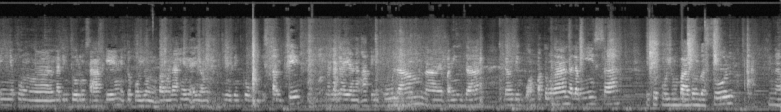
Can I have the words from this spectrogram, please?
inyo pong ah, naging tulong sa akin. Ito po yung pangunahin ay yung hiniling kong istante na lagayan ng aking ulam na paninda. Lang din po ang patungan na lamisa. Ito po yung bagong gasol na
